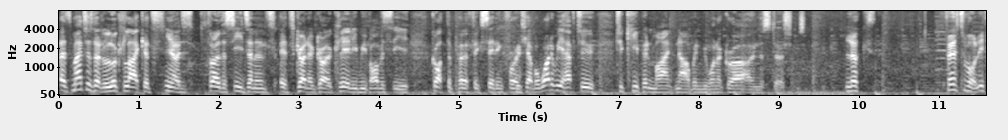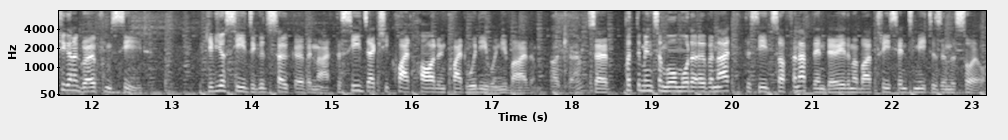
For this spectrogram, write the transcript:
as much as it looked like it's, you know, just throw the seeds in and it's, it's going to grow. Clearly, we've obviously got the perfect setting for it here. But what do we have to, to keep in mind now when we want to grow our own nasturtiums? Look, first of all, if you're going to grow from seed, give your seeds a good soak overnight. The seed's are actually quite hard and quite woody when you buy them. Okay. So put them in some warm water overnight, let the seeds soften up, then bury them about three centimeters in the soil.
